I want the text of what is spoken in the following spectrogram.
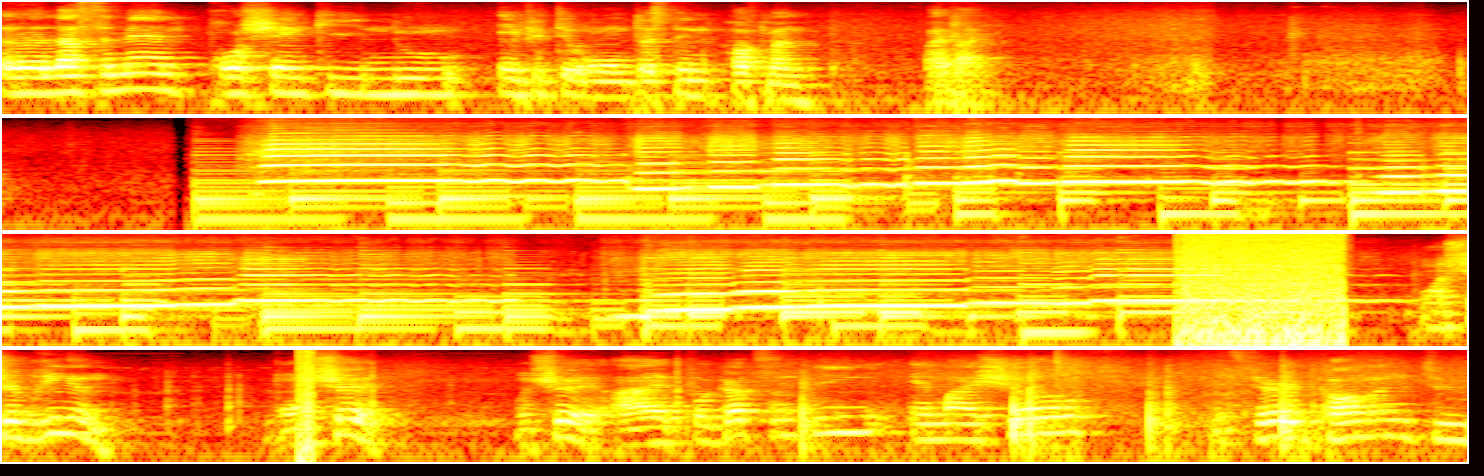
Euh, la semaine prochaine, qui nous inviterons Dustin Hoffman. Bye bye. Monsieur Bringen, Monsieur, I forgot something in my show. It's very common to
